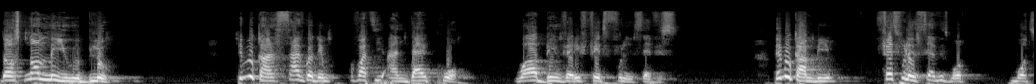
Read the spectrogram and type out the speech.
does not mean you will blow. People can serve God in poverty and die poor while being very faithful in service. People can be faithful in service, but, but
